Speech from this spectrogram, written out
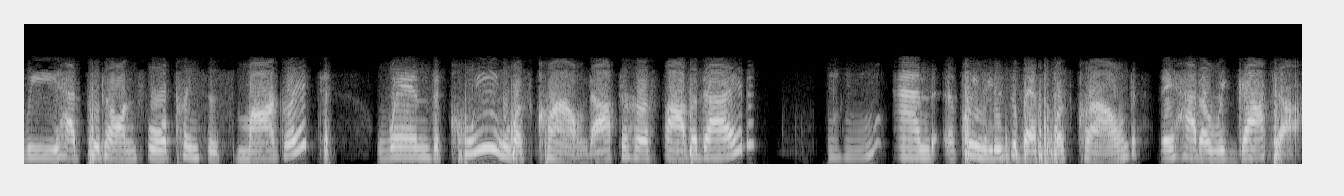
we had put on for Princess Margaret when the Queen was crowned after her father died Mhm. and uh, Queen Elizabeth was crowned. They had a regatta.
